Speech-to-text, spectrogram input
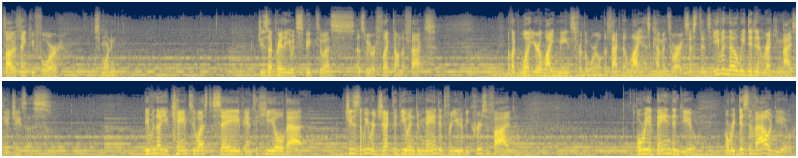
Father, thank you for this morning. Jesus, I pray that you would speak to us as we reflect on the fact of like what your light means for the world, the fact that light has come into our existence, even though we didn't recognize you, Jesus. Even though you came to us to save and to heal, that Jesus, that we rejected you and demanded for you to be crucified, or we abandoned you, or we disavowed you.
